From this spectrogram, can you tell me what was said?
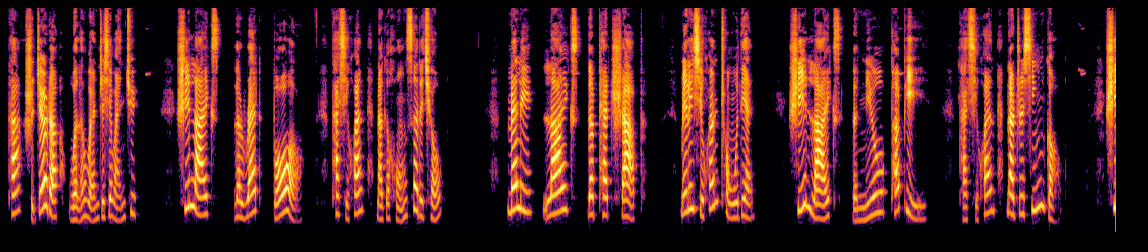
她使劲的闻了闻这些玩具。She likes the red ball. 她喜欢那个红色的球。Meli likes the pet shop. 梅丽喜欢宠物店。She likes the new puppy. 她喜欢那只新狗。She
